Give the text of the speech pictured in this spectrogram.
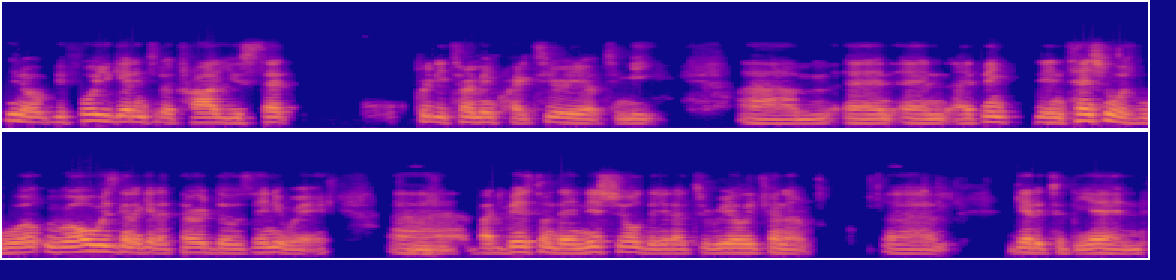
you know, before you get into the trial, you set predetermined criteria to meet, um, and and I think the intention was we were always going to get a third dose anyway, uh, mm-hmm. but based on the initial data to really kind of um, get it to the end.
